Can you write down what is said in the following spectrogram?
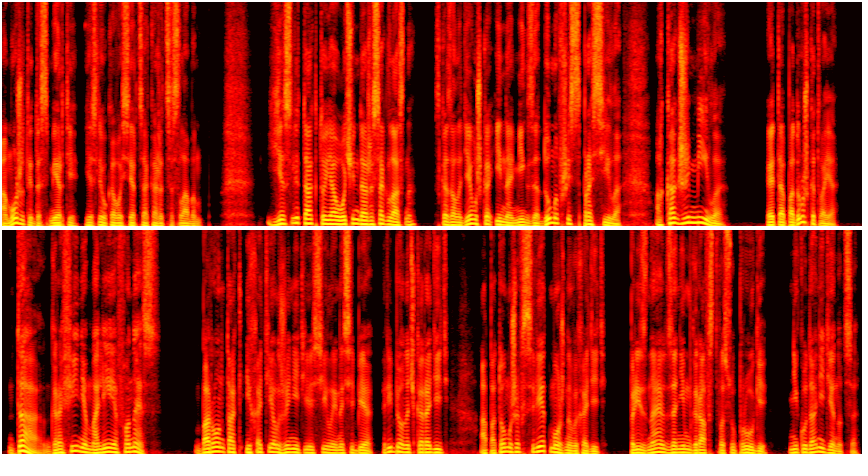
а может и до смерти, если у кого сердце окажется слабым. «Если так, то я очень даже согласна», — сказала девушка и, на миг задумавшись, спросила, «А как же Мила?» Это подружка твоя? Да, графиня Малея Фонес. Барон так и хотел женить ее силой на себе, ребеночка родить, а потом уже в свет можно выходить. Признают за ним графство супруги, никуда не денутся.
